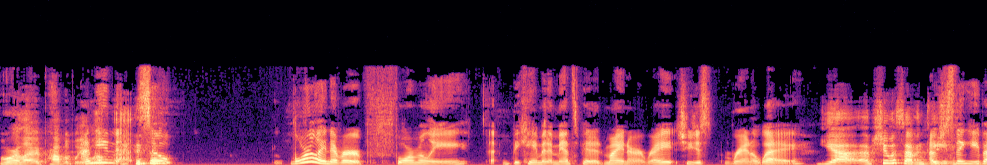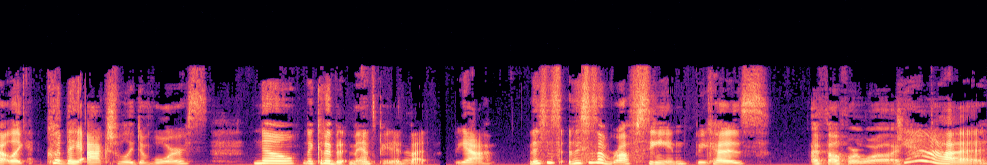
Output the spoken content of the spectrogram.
Lorelai would probably. I love mean, that. so Lorelai never formally became an emancipated minor, right? She just ran away. Yeah, she was seventeen. I was just thinking about like, could they actually divorce? No, they could have been emancipated, but yeah, this is this is a rough scene because I fell for Lorelai. yeah,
